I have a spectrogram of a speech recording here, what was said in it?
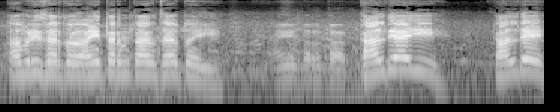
ਅੰਮ੍ਰਿਤਸਰ ਤੋਂ ਅਸੀਂ ਤਰਨਤਾਰਨ ਸਾਹਿਬ ਤੋਂ ਜੀ। ਐਂ ਤਰ ਤਰ ਕੱਲ ਦੇ ਆਏ ਜੀ? ਕੱਲ ਦੇ?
